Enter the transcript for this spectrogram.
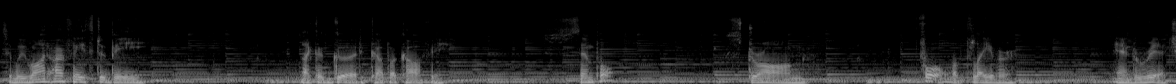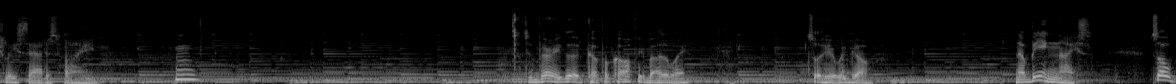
So we want our faith to be like a good cup of coffee. Simple, strong, full of flavor, and richly satisfying. Hmm. It's a very good cup of coffee, by the way. So here we go. Now, being nice so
